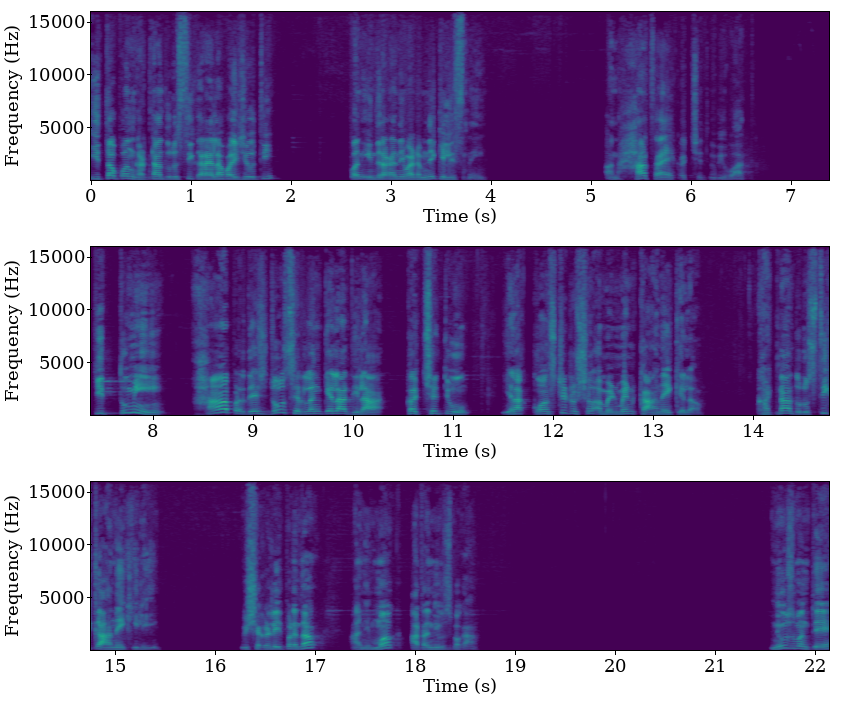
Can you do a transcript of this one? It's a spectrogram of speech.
इथं पण घटना दुरुस्ती करायला पाहिजे होती पण इंदिरा गांधी मॅडमने केलीच नाही. आणि हाच आहे कच्छ विवाद. की तुम्ही हा प्रदेश जो श्रीलंकेला दिला कच्छत्यू याला कॉन्स्टिट्युशनल अमेंडमेंट का नाही केलं? घटना दुरुस्ती का नाही केली? विषय इथपर्यंत? आणि मग आता न्यूज बघा. न्यूज म्हणते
